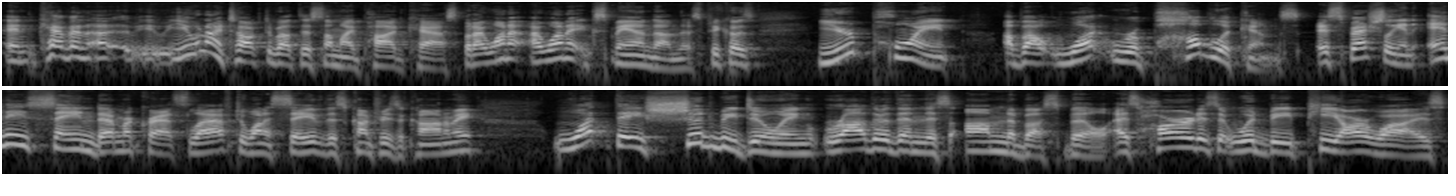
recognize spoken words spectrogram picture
And Kevin, uh, you and I talked about this on my podcast, but I want to I want to expand on this because your point about what Republicans, especially in any sane Democrats left who want to save this country's economy, what they should be doing rather than this omnibus bill, as hard as it would be PR wise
